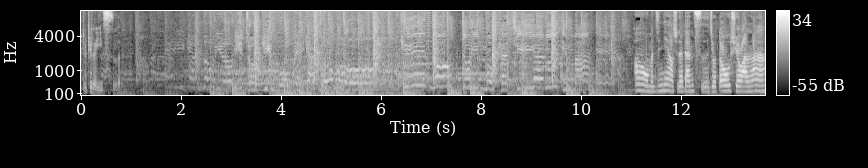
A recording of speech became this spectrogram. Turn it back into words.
就这个意思。嗯，我们今天要学的单词就都学完啦，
